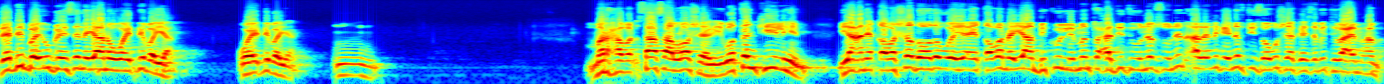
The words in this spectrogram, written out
dee dhib bay u geysanayaanoo way dhibayaan. Way dhibayaan. Marxaban saasaa loo sheegay. Watankiilihim yacni qabashadooda weeye ay qabanayaan bikulli man tuxadithuhu nafsuhu nin alle ninkay naftiisa ugu sheekaysa biitibaaci maxamed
